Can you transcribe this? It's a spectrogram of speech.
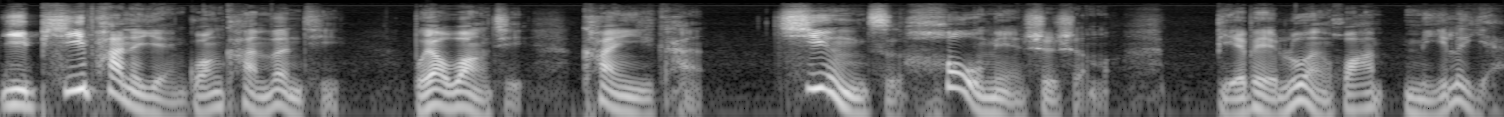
以批判的眼光看问题，不要忘记看一看镜子后面是什么，别被乱花迷了眼。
